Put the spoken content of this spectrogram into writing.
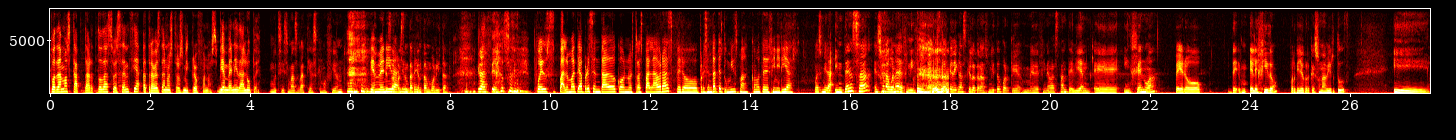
podamos captar toda su esencia a través de nuestros micrófonos. Bienvenida, Lupe. Muchísimas gracias, qué emoción. Bienvenida. Esa presentación tan bonita. Gracias. Pues Paloma te ha presentado con nuestras palabras, pero preséntate tú misma. ¿Cómo te definirías? Pues mira, intensa es una buena definición. Me gusta que digas que lo transmito porque me define bastante bien. Eh, ingenua, pero elegido, porque yo creo que es una virtud, y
